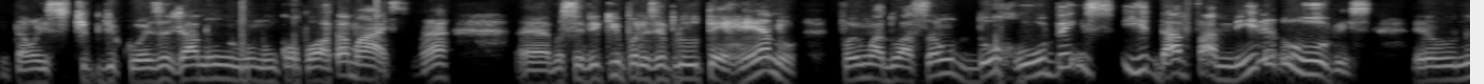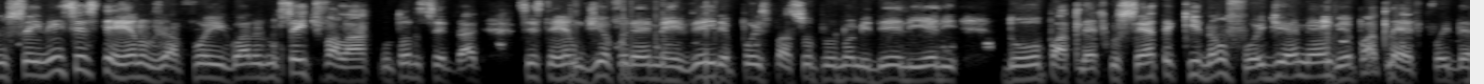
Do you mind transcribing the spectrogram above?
então esse tipo de coisa já não, não, comporta mais, né? É, você vê que, por exemplo, o terreno foi uma doação do Rubens e da família do Rubens, eu não sei nem se esse terreno já foi, agora eu não sei te falar com toda seriedade, se esse terreno um dia foi da MRV e depois passou para o nome dele e ele doou para o Atlético. É que não foi de MRV para o Atlético, foi da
